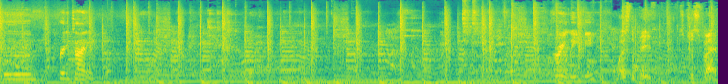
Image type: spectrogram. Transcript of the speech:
Seafood, pretty tiny. Very leafy. Where's the beef? It's just veg.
